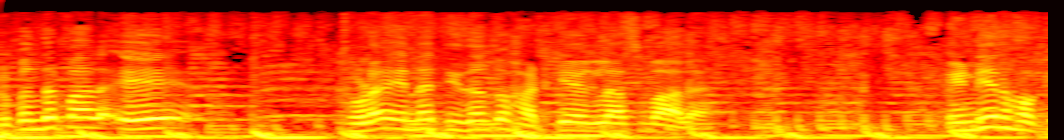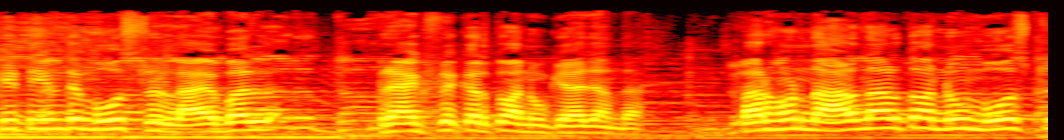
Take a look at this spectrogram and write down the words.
ਰੁਪਿੰਦਰਪਾਲ, ਇਹ ਥੋੜਾ ਇਹਨਾਂ ਚੀਜ਼ਾਂ ਤੋਂ ਹਟ ਕੇ ਅਗਲਾ ਸਵਾਲ ਹੈ। ਇੰਡੀਅਨ ਹਾਕੀ ਟੀਮ ਦੇ ਮੋਸਟ ਰਿਲਾਇਬਲ ਡਰੈਗ ਫਲਿਕਰ ਤੁਹਾਨੂੰ ਕਿਹਾ ਜਾਂਦਾ ਪਰ ਹੁਣ ਨਾਲ ਨਾਲ ਤੁਹਾਨੂੰ ਮੋਸਟ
